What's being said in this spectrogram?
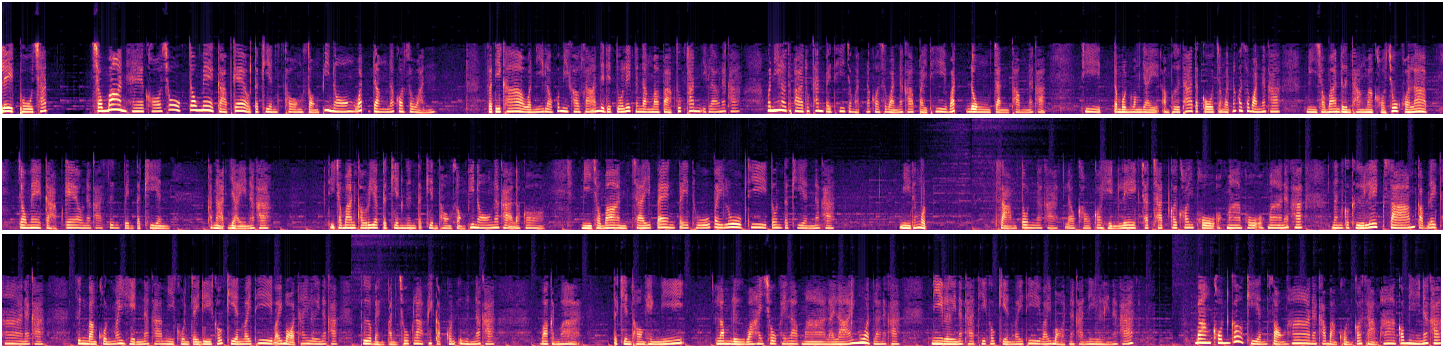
เลขโพชัด ชาวบ้านแห่ขอโชคเจ้าแม่กาบแก้วตะเคียนทองสองพี่น้องวัดดังนครสวรรค์สวัสดีค่ะ วันนี้เราก็มีข่าวสารเด็ดๆตัวเลขดังๆ มาฝากทุกท่านอีกแล้วนะคะ วันนี้เราจะพาทุกท่านไปที่จังหวัดนครสวรรค์นะคะ ไปที่วัดดงจันทรรมนะคะ ที่ตำบลวังใหญ่อำเภอท่าตะโก จังหวัดนครสวรรค์นะคะ มีชาวบ้านเดินทางมาขอโชคขอลาบ เจ้าแม่กาบแก้วนะคะ ซึ่งเป็นตะเคียนขนาดใหญ่นะคะ ที่ชาวบ้านเขาเรียกตะเคียนเงินตะเคียนทองสองพี่น้องนะคะ แล้วก็มีชาวบ้านใช้แป้งไปถูไปรูปที่ต้นตะเคียนนะคะ มีทั้งหมดสามต้นนะคะ แล้วเขาก็เห็นเลขชัดๆ ค่อยๆ โผล่ออกมาโผล่ออกมานะคะ นั่นก็คือเลขสามกับเลขห้านะคะ ซึ่งบางคนไม่เห็นนะคะ มีคนใจดีเขาเขียนไว้ที่ไว้บอร์ดให้เลยนะคะ เพื่อแบ่งปันโชคลาภให้กับคนอื่นนะคะ ว่ากันว่าตะเคียนทองแห่งนี้ล่ำลือว่าให้โชคให้ลาบมาหลายๆ งวดแล้วนะคะ นี่เลยนะคะที่เขาเขียนไว้ที่ไว้บอร์ดนะคะ นี่เลยนะคะ บางคนก็เขียนสองห้านะคะ บางคนก็สามห้าก็มีนะคะ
